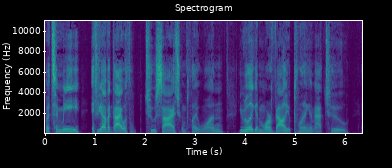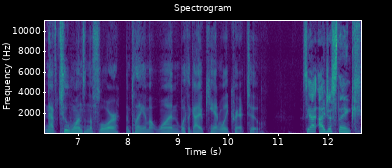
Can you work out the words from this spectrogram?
But to me, if you have a guy with two size who can play one, you really get more value playing him at two and have two ones on the floor than playing him at one with a guy who can't really create two. See, I, I, just think,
